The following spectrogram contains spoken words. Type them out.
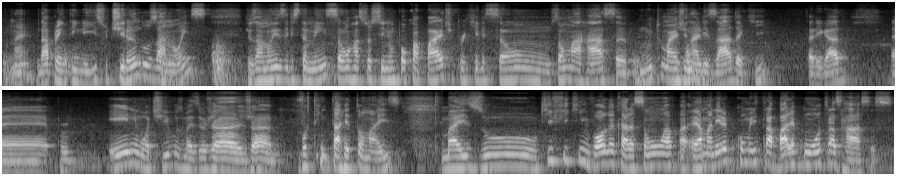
né? Dá para entender isso, tirando os anões, que os anões eles também são um raciocínio um pouco à parte, porque eles são, são uma raça muito marginalizada aqui, tá ligado? É, por N motivos, mas eu já, já vou tentar retomar isso. Mas o, que fica em voga, cara, são a, é a maneira como ele trabalha com outras raças,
